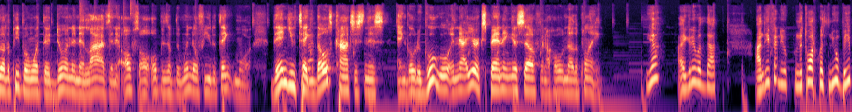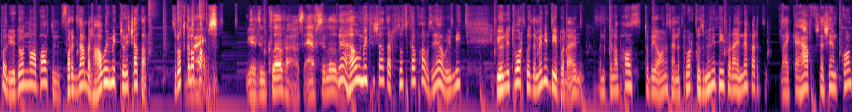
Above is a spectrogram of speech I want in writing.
to other people and what they're doing in their lives, and it also opens up the window for you to think more. Then you take Yeah. those consciousness and go to Google, and now you're expanding yourself in a whole nother plane. Yeah, I agree with that. And even you network with new people you don't know about them. For example, how we meet to each other. It's not Right. Clubhouse. You're through Clubhouse, absolutely. Yeah, how we meet each other. Not Clubhouse. Yeah, we meet. You network with many people. I'm in Clubhouse. To be honest, I network with many people. I never like. I have the same con.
